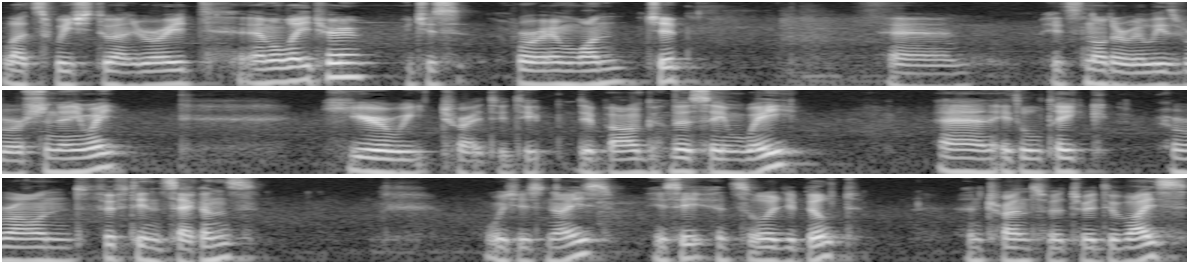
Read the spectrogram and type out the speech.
Let's switch to android emulator which is for m1 chip. And it's not a release version anyway. Here we try to de debug the same way. And it will take around 15 seconds which is nice. You see it's already built and transfer to a device.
